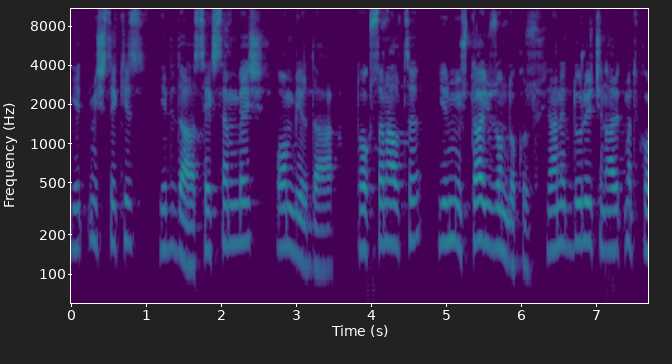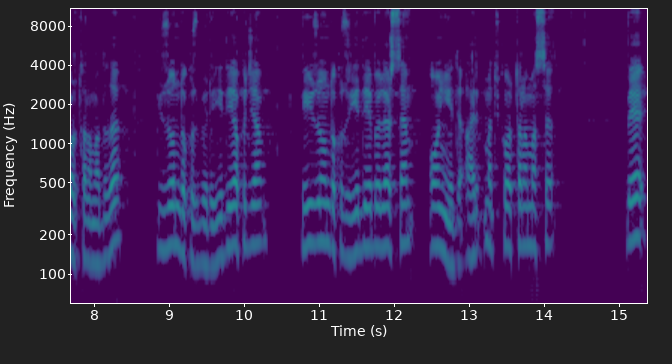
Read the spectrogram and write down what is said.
78 7 daha 85 11 daha 96 23 daha 119 yani Duru için aritmetik ortalamada da 119 bölü 7 yapacağım ve 119'u 7'ye bölersem 17 aritmetik ortalaması ve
